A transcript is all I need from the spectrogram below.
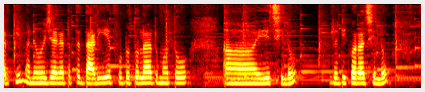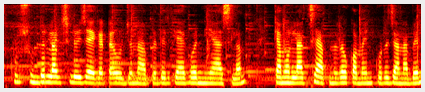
আর কি। মানে ওই জায়গাটাতে দাঁড়িয়ে ফটো তোলার মতো ইয়ে ছিল রেডি করা ছিল। খুব সুন্দর লাগছিল ওই জায়গাটা, ওই জন্য আপনাদেরকে একবার নিয়ে আসলাম। কেমন লাগছে আপনারাও কমেন্ট করে জানাবেন।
